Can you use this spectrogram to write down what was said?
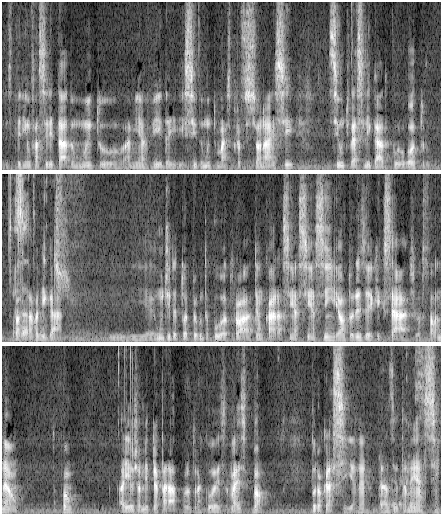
Eles teriam facilitado muito a minha vida e sido muito mais profissionais se, se um tivesse ligado por outro, estava ligado. E um diretor pergunta para o outro, ó, tem um cara assim, assim, assim, eu autorizei, o que, que você acha? O outro fala, não, tá bom. Aí eu já me preparava por outra coisa. Mas, bom, burocracia, né? O Brasil também é assim.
